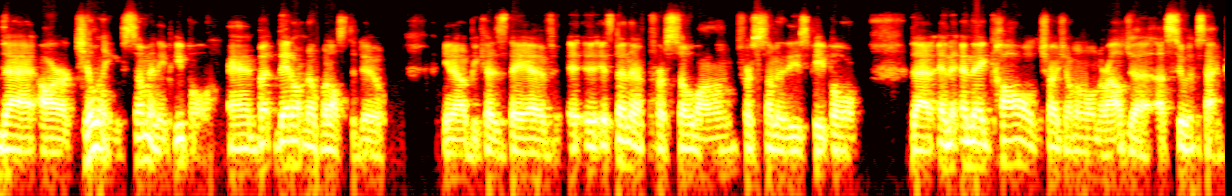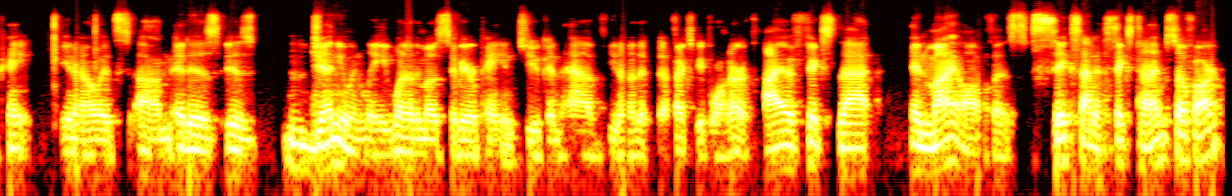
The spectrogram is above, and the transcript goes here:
that are killing so many people and but they don't know what else to do you know because they have it, has been there for so long for some of these people that and and they call trigeminal neuralgia a suicide pain. You know it's um it is is genuinely one of the most severe pains you can have you know that affects people on earth. I have fixed that in my office six out of six times so far.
